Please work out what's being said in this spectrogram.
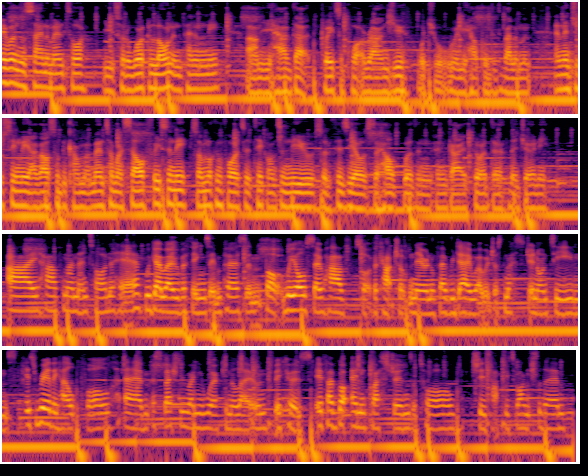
Everyone's assigned a mentor. You sort of work alone independently. Um, you have that great support around you, which will really help with the development. And interestingly, I've also become a mentor myself recently, so I'm looking forward to take on some new sort of physios to help with and, and guide throughout the, the journey. I have my mentor here. We go over things in person, but we also have sort of a catch up near enough every day where we're just messaging on Teams. It's really helpful, um, especially when you're working alone, because if I've got any questions at all, she's happy to answer them.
